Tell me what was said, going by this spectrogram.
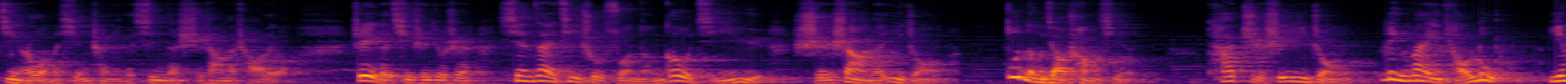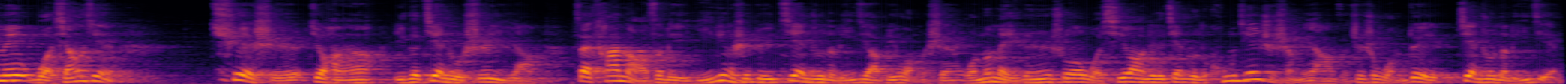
进而我们形成一个新的时尚的潮流。这个其实就是现在技术所能够给予时尚的一种，不能叫创新，它只是一种另外一条路。因为我相信。确实，就好像一个建筑师一样，在他脑子里一定是对建筑的理解要比我们深。我们每个人说，我希望这个建筑的空间是什么样子，这是我们对建筑的理解。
